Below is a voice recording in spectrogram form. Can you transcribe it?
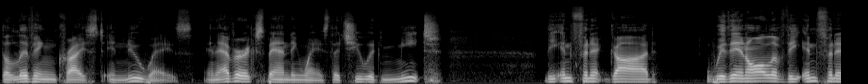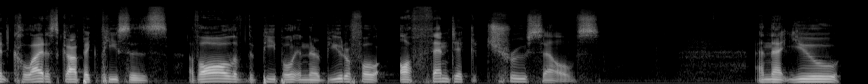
the living Christ in new ways, in ever expanding ways, that you would meet the infinite God within all of the infinite kaleidoscopic pieces of all of the people in their beautiful, authentic, true selves and that you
